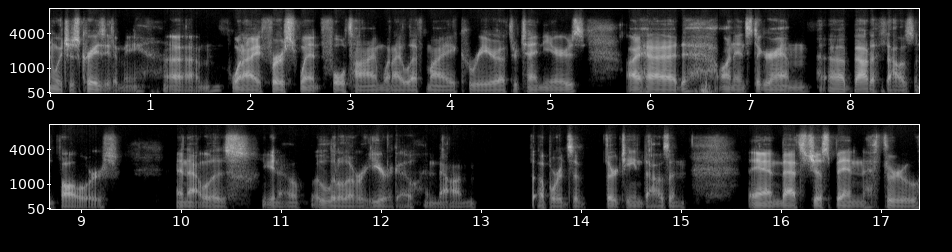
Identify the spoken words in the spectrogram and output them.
which is crazy to me. Um, when I first went full time, when I left my career after 10 years, I had on Instagram uh, about a thousand followers. And that was, you know, a little over a year ago. And now I'm upwards of 13,000 and that's just been through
